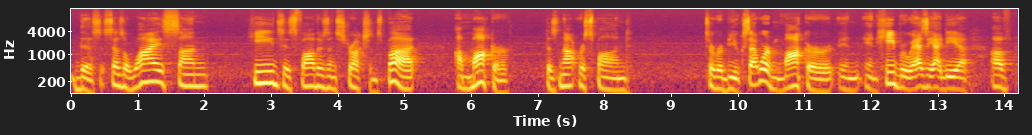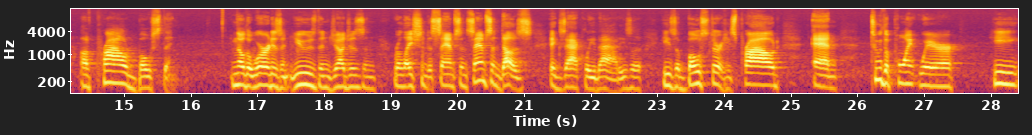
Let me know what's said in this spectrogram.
this it says, A wise son heeds his father's instructions, but a mocker does not respond to rebukes. That word mocker in, in Hebrew has the idea of, of proud boasting. Even though the word isn't used in Judges in relation to Samson, Samson does exactly that. He's a, he's a boaster, he's proud, and to the point where he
